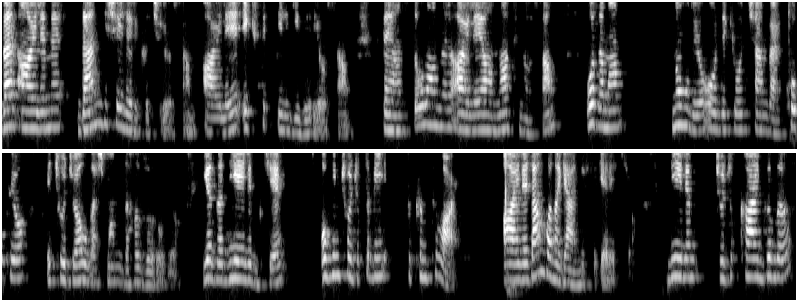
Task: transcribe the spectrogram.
Ben aileme den bir şeyleri kaçırıyorsam, aileye eksik bilgi veriyorsam, seansta olanları aileye anlatmıyorsam o zaman ne oluyor? Oradaki o çember kopuyor ve çocuğa ulaşmam daha zor oluyor. Ya da diyelim ki o gün çocukta bir sıkıntı var. Aileden bana gelmesi gerekiyor. Diyelim çocuk kaygılı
